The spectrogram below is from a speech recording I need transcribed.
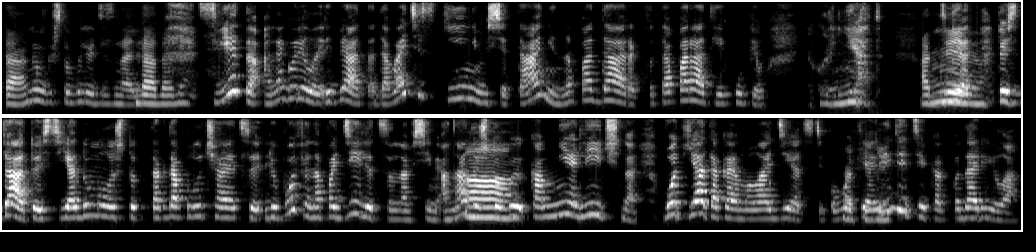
Так. ну, чтобы люди знали. Да-да-да. Света, она говорила: "Ребята, давайте скинемся Тане на подарок, фотоаппарат ей купим". Я говорю: "Нет, нет". Отдельно. То есть да, то есть я думала, что тогда, получается, любовь, она поделится на всеми, а надо, А. чтобы ко мне лично. Вот я такая молодец, типа, вот я, Офигеть. видите, как подарила.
